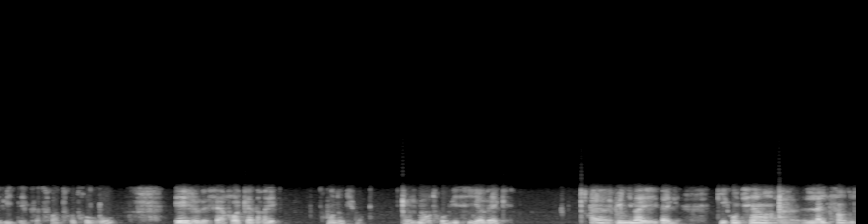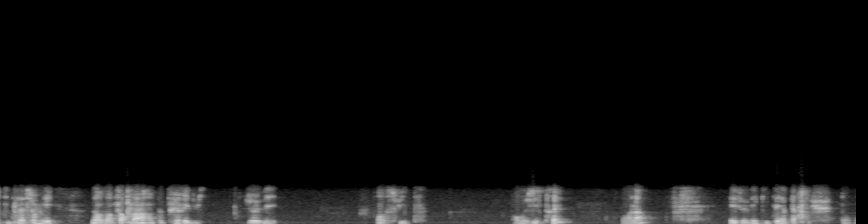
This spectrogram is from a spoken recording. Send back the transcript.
éviter que ça soit trop trop gros. Et je vais faire recadrer mon document. Donc je me retrouve ici avec euh, une image JPEG qui contient euh, la licence d'utilisation mais dans un format un peu plus réduit. Je vais ensuite enregistrer. Voilà. Et je vais quitter Aperçu. Donc,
